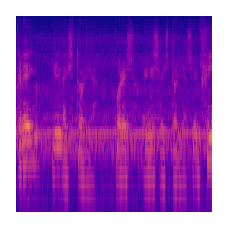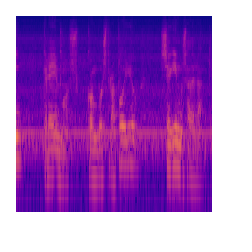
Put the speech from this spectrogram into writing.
creen en la historia. Por eso, en esa historia sin fin, creemos con vuestro apoyo, seguimos adelante.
